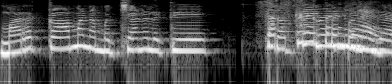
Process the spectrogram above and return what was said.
மறக்காம நம்ம சேனலுக்கு சப்ஸ்கிரைப் பண்ணுங்க.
